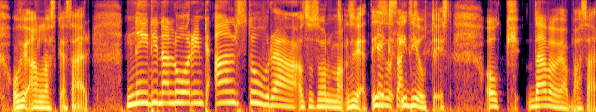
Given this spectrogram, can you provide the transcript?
Och hur alla ska så här, nej dina lår är inte alls stora. Alltså så håller man, så vet, det är så Exakt. idiotiskt. Och där var jag bara så här,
